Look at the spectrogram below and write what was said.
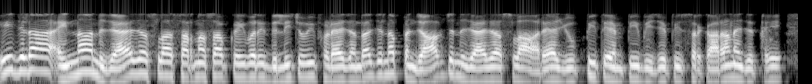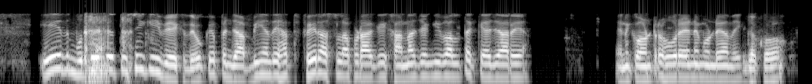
ਇਹ ਜਿਹੜਾ ਇੰਨਾ ਨਜਾਇਜ਼ ਅਸਲਾ ਸਰਨਾ ਸਾਹਿਬ ਕਈ ਵਾਰੀ ਦਿੱਲੀ ਚੋਂ ਵੀ ਫੜਿਆ ਜਾਂਦਾ, ਜਿੰਨਾ ਪੰਜਾਬ 'ਚ ਨਜਾਇਜ਼ ਅਸਲਾ ਆ ਰਿਹਾ, ਯੂਪੀ ਤੇ ਐਮਪੀ, ਬੀਜੇਪੀ ਸਰਕਾਰਾਂ ਨੇ ਜਿੱਥੇ ਇਹ ਮੁੱਦੇ ਤੇ ਤੁਸੀਂ ਕੀ ਵੇਖਦੇ ਹੋ ਕਿ ਪੰਜਾਬੀਆਂ ਦੇ ਹੱਥ ਫਿਰ ਅਸਲਾ ਫੜਾ ਕੇ ਖਾਨਾ ਜੰਗੀ ਵੱਲ ਧੱਕਿਆ ਜਾ ਰਿਹਾ? ਐਨਕਾਊਂਟਰ ਹੋ ਰਹੇ ਨੇ ਮੁੰਡਿਆਂ ਦੇ? ਦੇਖੋ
